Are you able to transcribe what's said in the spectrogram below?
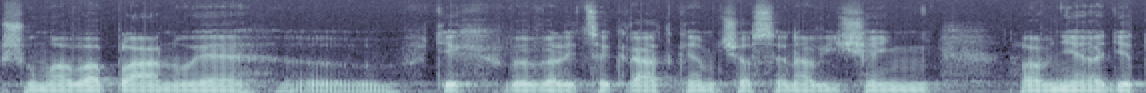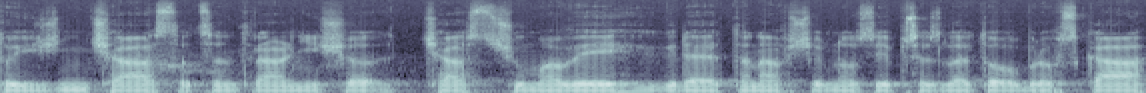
Šumava plánuje eh, v těch ve velice krátkém čase navýšení, hlavně ať je to jižní část a centrální část Šumavy, kde ta návštěvnost je přes léto obrovská,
